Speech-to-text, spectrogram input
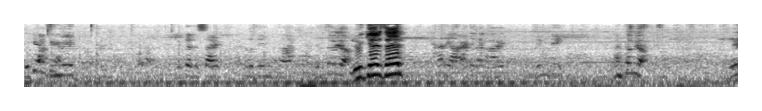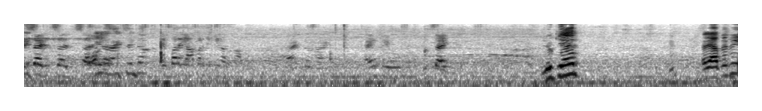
Look here, at the side. This side, this side, this side. एक बार यहाँ पर देखिए ना Thank you. This side. Look here. अरे यहाँ पे भी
